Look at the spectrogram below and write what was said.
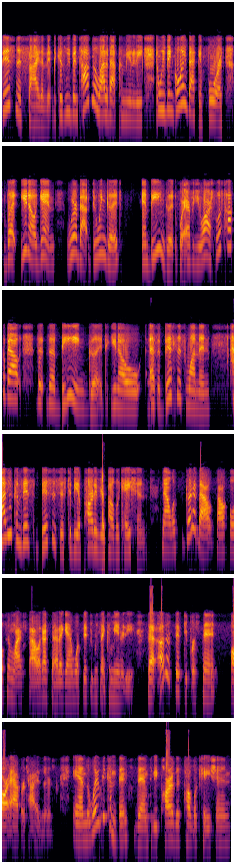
business side of it, because we've been talking a lot about community and we've been going back and forth. But you know, again, we're about doing good and being good wherever you are. So let's talk about the the being good. You know, as a businesswoman, how do you convince businesses to be a part of your publication? Now, what's good about South Fulton Lifestyle, like I said, again, we're 50% community. That other 50% are advertisers. And the way we convince them to be part of this publication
